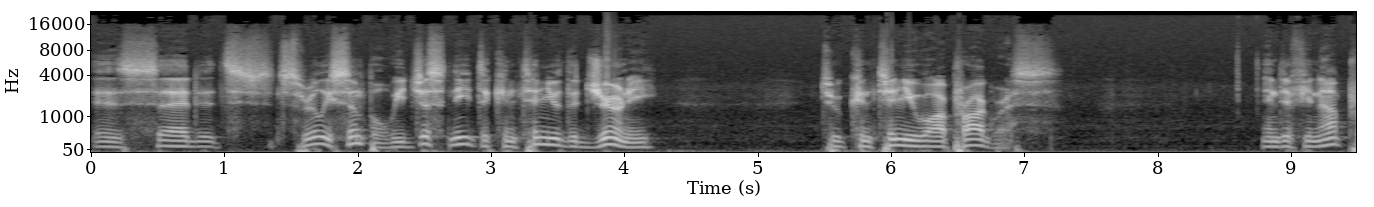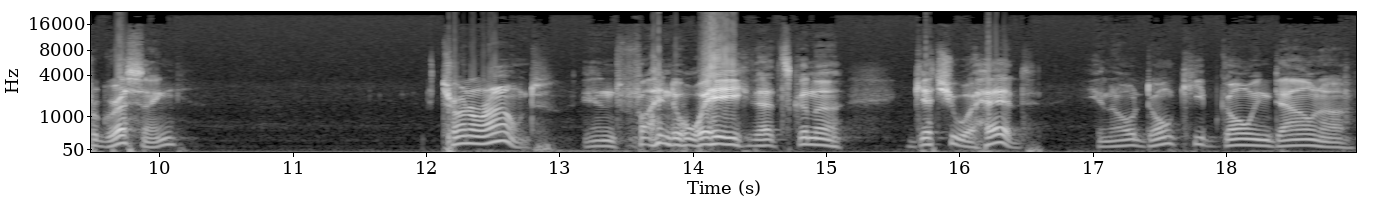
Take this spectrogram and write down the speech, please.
is said it's it's really simple. We just need to continue the journey to continue our progress. And if you're not progressing, turn around and find a way that's going to get you ahead. You know, don't keep going down a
